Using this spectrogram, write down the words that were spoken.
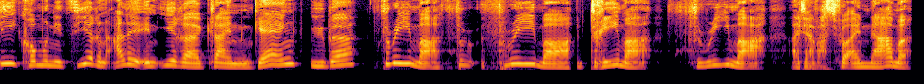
Die kommunizieren alle in ihrer kleinen Gang über Threema, Th Threema, Trema, Threema. Alter, was für ein Name.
